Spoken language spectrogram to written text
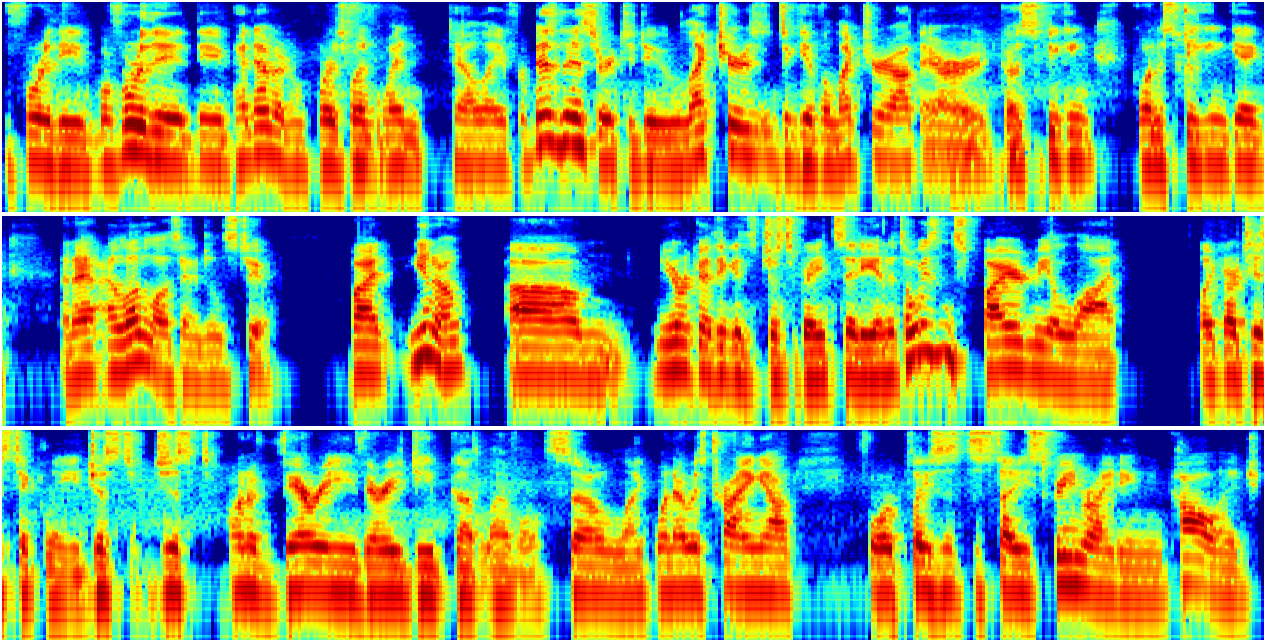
before the before the the pandemic, of course, went went to LA for business or to do lectures, to give a lecture out there, or go speaking, go on a speaking gig. And I, I love Los Angeles too, but you know, um, New York, I think, is just a great city, and it's always inspired me a lot, like artistically, just just on a very very deep gut level. So, like when I was trying out for places to study screenwriting in college,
